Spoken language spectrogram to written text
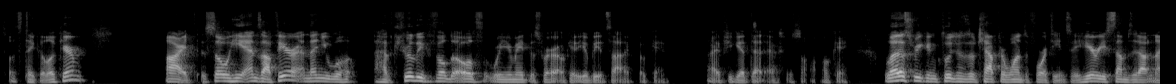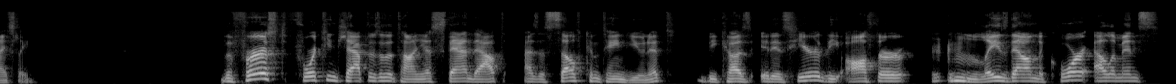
So let's take a look here. All right. So he ends off here, and then you will have truly fulfilled the oath where you made this swear. Okay, you'll be a tzaddik. Okay. All right, if you get that extra song. Okay. Let us read conclusions of chapter 1 to 14. So here he sums it out nicely. The first 14 chapters of the Tanya stand out as a self-contained unit because it is here the author lays down the core elements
